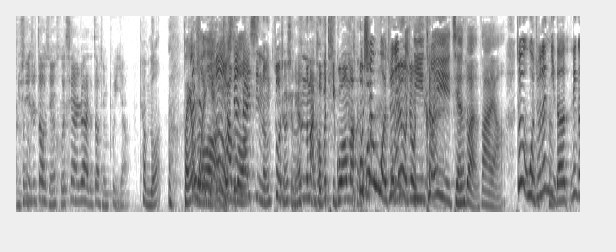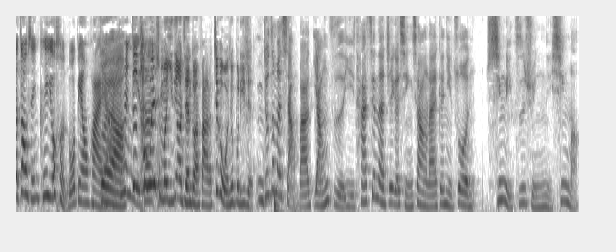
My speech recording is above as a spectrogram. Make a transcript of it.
女心理师造型和《亲爱热爱的》造型不一样。差不多。反正我但是我演那差不多现代戏能做成什么样子？能把头发剃光吗？不是，我觉得你可以剪短发呀，就我觉得你的那个造型可以有很多变化呀，对啊就是你但他为什么一定要剪短发呢？这个我就不理解。你就这么想吧。杨紫以她现在这个形象来给你做心理咨询，你信吗？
